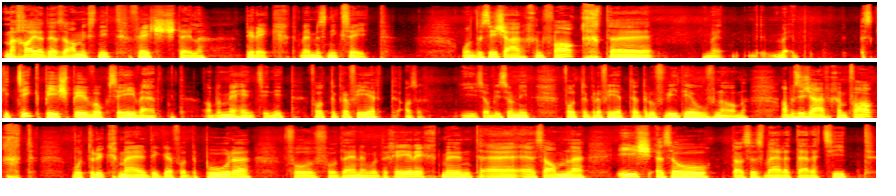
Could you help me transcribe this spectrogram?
man kann ja das amigs nicht feststellen, direkt, wenn man es nicht sieht. Und es ist einfach ein Fakt, äh, es gibt zig Beispiele, die gesehen werden, aber wir haben sie nicht fotografiert, also ich sowieso nicht fotografiert oder auf Videoaufnahmen. Aber es ist einfach ein Fakt, wo die Rückmeldungen von den Bauern, von, von denen, die den Kehricht müssen, äh, äh, sammeln ist so, dass es während dieser Zeit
